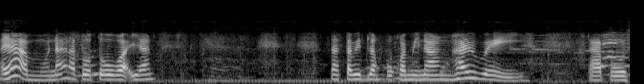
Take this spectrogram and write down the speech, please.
Hayaan mo na, natutuwa yan. Tatawid lang po kami ng highway. Tapos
